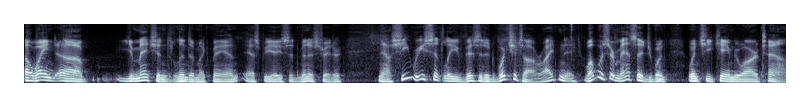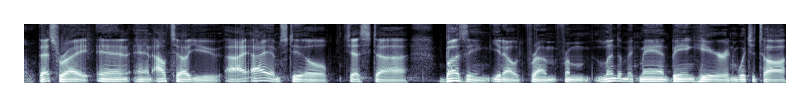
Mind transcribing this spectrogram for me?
Uh, Wayne, uh, you mentioned Linda McMahon, SBA's administrator. Now, she recently visited Wichita, right? And what was her message when, when she came to our town? That's right. And, and I'll tell you, I, I am still just uh, buzzing, you know, from, from Linda McMahon being here in Wichita.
